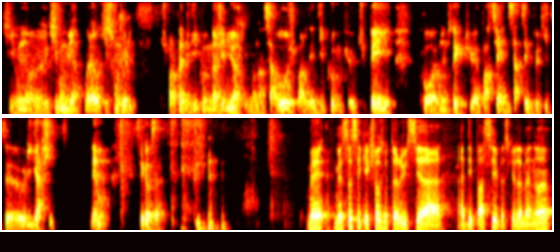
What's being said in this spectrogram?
qui, vont, euh, qui vont bien, voilà, ou qui sont jolis. Je ne parle pas des diplômes d'ingénieur qui demandent un cerveau, je parle des diplômes que tu payes pour montrer que tu appartiens à une certaine petite oligarchie. Mais bon, c'est comme ça. mais, mais ça, c'est quelque chose que tu as réussi à, à, dépasser parce que là, maintenant,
